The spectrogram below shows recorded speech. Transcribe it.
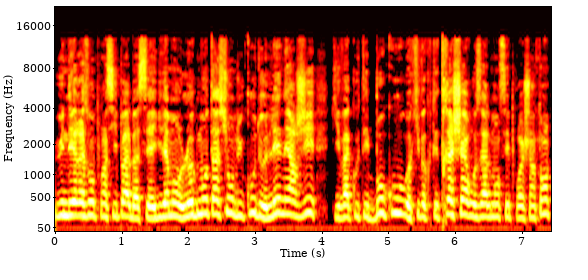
Une des raisons principales, bah, c'est évidemment l'augmentation du coût de l'énergie qui va coûter beaucoup, euh, qui va coûter très cher aux Allemands ces prochains temps.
